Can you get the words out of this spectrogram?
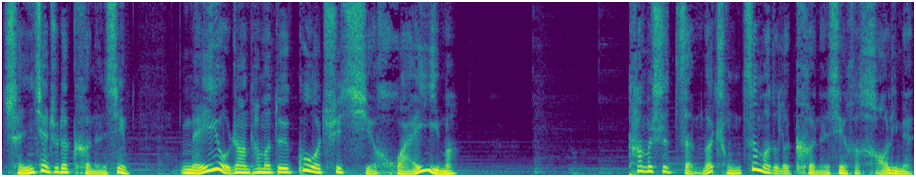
呈现出的可能性，没有让他们对过去起怀疑吗？他们是怎么从这么多的可能性和好里面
